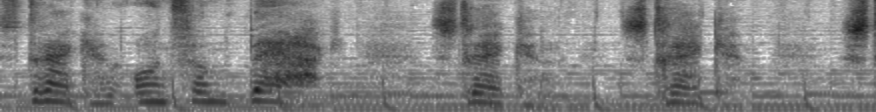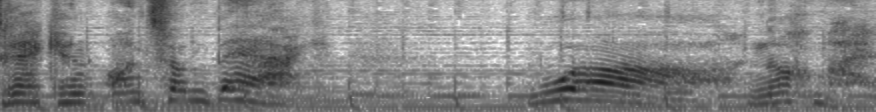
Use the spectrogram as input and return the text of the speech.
strecken und zum Berg. Strecken, strecken, strecken und zum Berg. Wow, nochmal.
